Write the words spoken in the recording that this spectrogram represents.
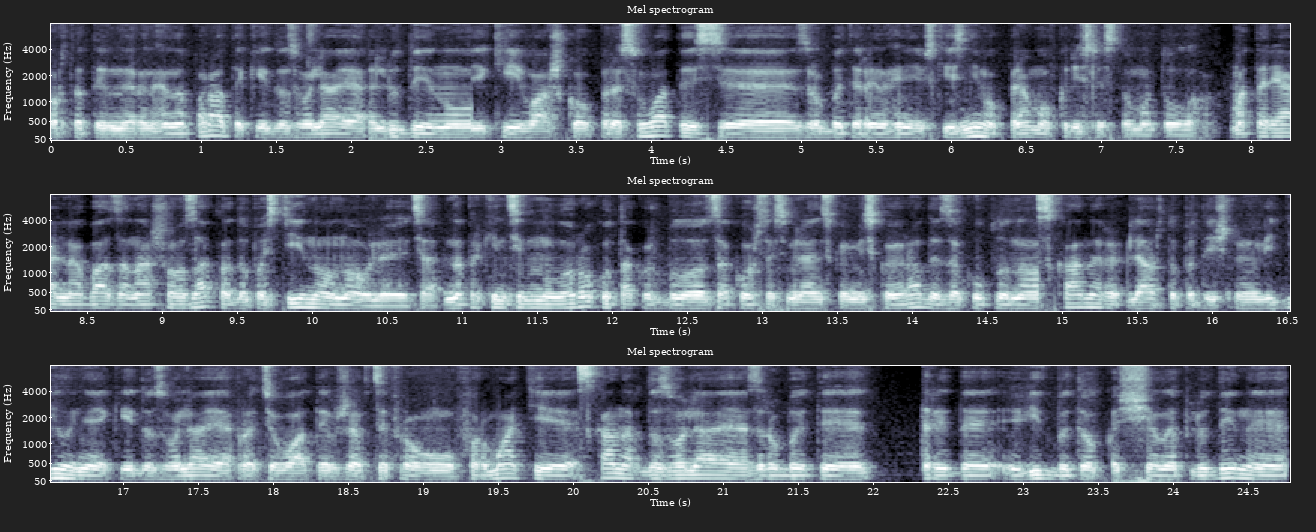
портативний рентгенапарат, який дозволяє людину, якій важко пересуватись, е, зробити рентгенівський знімок прямо в кріслі стоматолога. Матеріальна база нашого закладу постійно оновлюється. Наприкінці минулого року також було за кошти Смілянської міської ради закуплено сканер для ортопедичного відділення, який дозволяє працювати вже в цифровому форматі. Сканер дозволяє зробити 3D-відбиток щелеп людини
